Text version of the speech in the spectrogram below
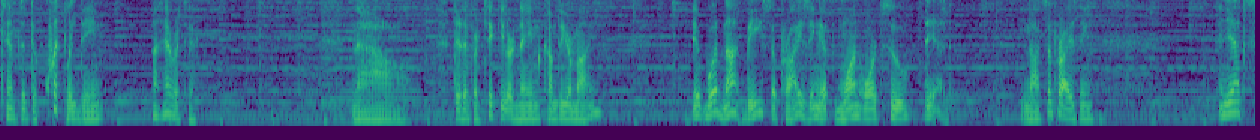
tempted to quickly deem a heretic. Now, did a particular name come to your mind? It would not be surprising if one or two did. Not surprising, and yet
